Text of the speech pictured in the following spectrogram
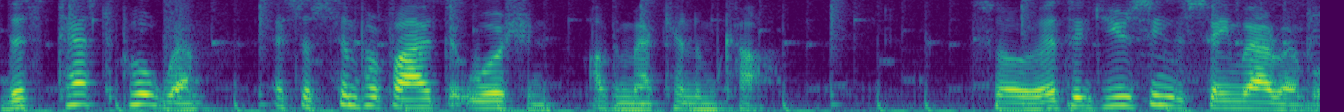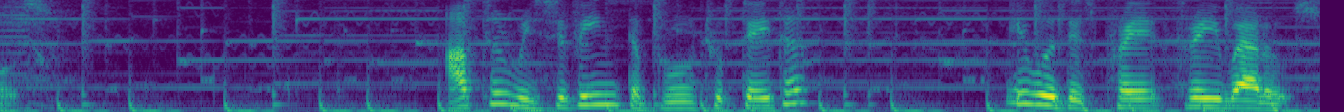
This test program is a simplified version of the Mecanum car so it is using the same variables. After receiving the Bluetooth data, it will display three values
